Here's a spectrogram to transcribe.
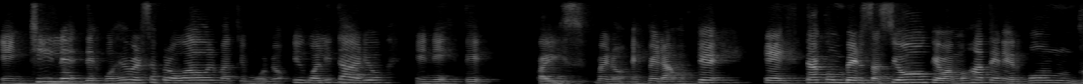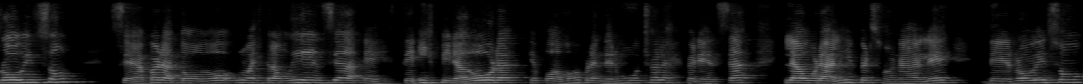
en Chile después de haberse aprobado el matrimonio igualitario en este país. Bueno, esperamos que esta conversación que vamos a tener con Robinson sea para toda nuestra audiencia este, inspiradora, que podamos aprender mucho de las experiencias laborales y personales de Robinson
